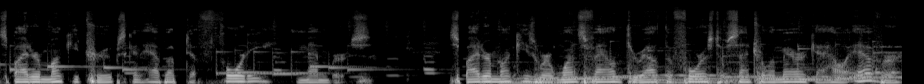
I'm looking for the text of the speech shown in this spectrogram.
Spider monkey troops can have up to 40 members. Spider monkeys were once found throughout the forest of Central America. However,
